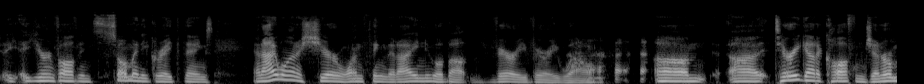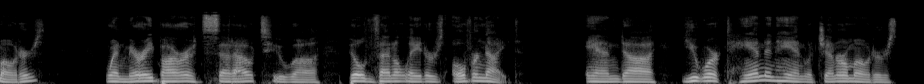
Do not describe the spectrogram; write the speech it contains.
you're involved in so many great things. And I want to share one thing that I knew about very, very well. um, uh, Terry got a call from General Motors when Mary Barra had set out to uh, build ventilators overnight. And uh, you worked hand in hand with General Motors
